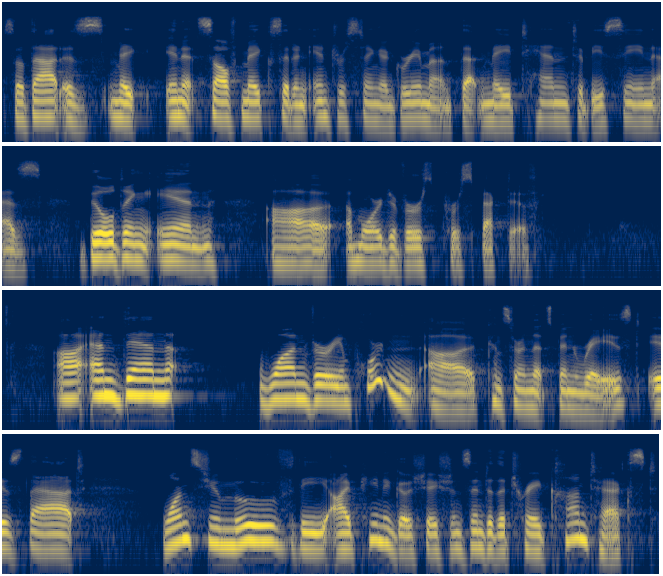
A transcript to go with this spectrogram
So that is make, in itself makes it an interesting agreement that may tend to be seen as building in uh, a more diverse perspective. Uh, and then one very important uh, concern that's been raised is that once you move the IP negotiations into the trade context,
